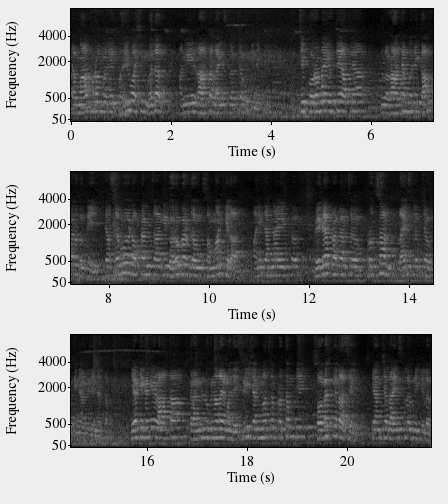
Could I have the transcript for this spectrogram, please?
त्या महापुरामध्ये भरीव अशी मदत आम्ही राहता लायन्स क्लबच्या वतीने जे कोरोना योद्धे आपल्या राहत्यामध्ये काम करत होते. त्या सर्व डॉक्टरांचा आम्ही घरोघर जाऊन सन्मान केला आणि त्यांना एक वेगळ्या प्रकारचं प्रोत्साहन लायन्स क्लबच्या वतीने आम्ही देण्यात आलं. या ठिकाणी राहता ग्रामीण रुग्णालयामध्ये श्री जन्माचं प्रथम जे स्वागत केलं असेल ते आमच्या लायन्स क्लबने केलं.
